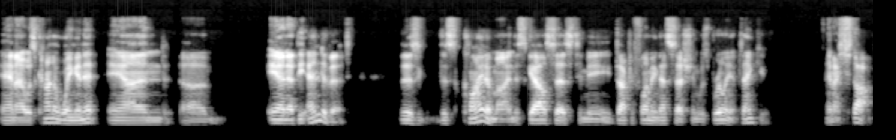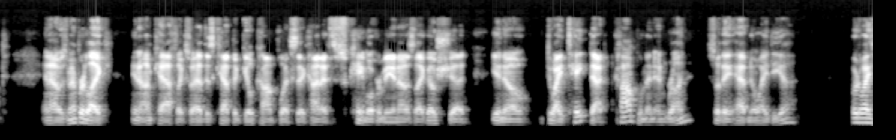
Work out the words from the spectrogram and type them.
and I was kind of winging it. And, um, and at the end of it, this this client of mine, this gal says to me, Dr. Fleming, that session was brilliant. Thank you. And I stopped. And I was remember like, you know, I'm Catholic, so I had this Catholic guilt complex that kind of came over me. And I was like, oh shit, you know, do I take that compliment and run so they have no idea? Or do I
